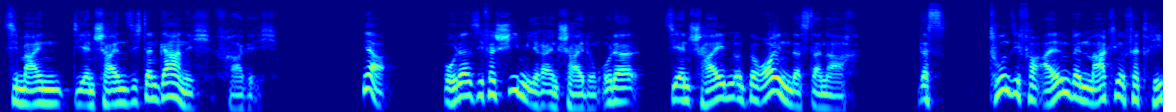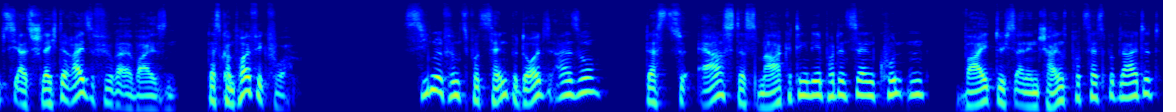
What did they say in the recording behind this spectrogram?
Sie meinen, die entscheiden sich dann gar nicht, frage ich. Ja. Oder sie verschieben ihre Entscheidung oder sie entscheiden und bereuen das danach. Das tun sie vor allem, wenn Marketing und Vertrieb sie als schlechte Reiseführer erweisen. Das kommt häufig vor. 57% bedeutet also, dass zuerst das Marketing den potenziellen Kunden weit durch seinen Entscheidungsprozess begleitet,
